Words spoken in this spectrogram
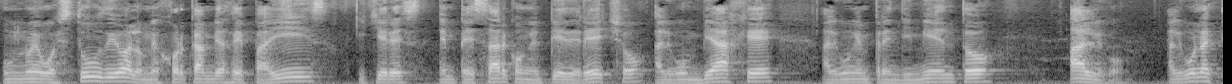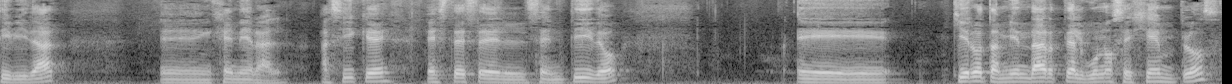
un nuevo estudio, a lo mejor cambias de país y quieres empezar con el pie derecho, algún viaje, algún emprendimiento, algo, alguna actividad en general. Así que este es el sentido. Eh, quiero también darte algunos ejemplos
